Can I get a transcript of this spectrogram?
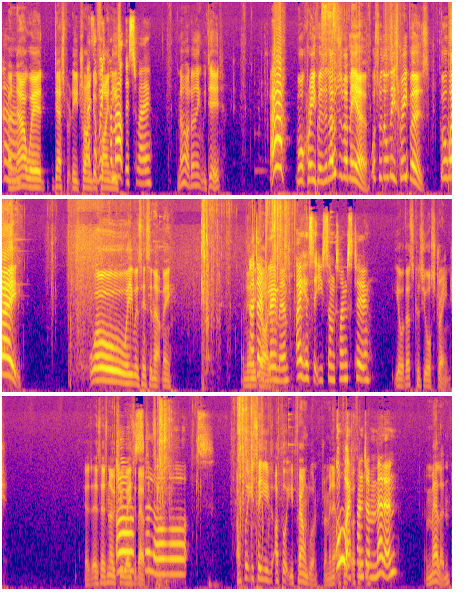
Oh. And now we're desperately trying to thought we'd find come these. out this way. No, I don't think we did. Ah! More creepers. There's loads of them here. What's with all these creepers? Go away! Whoa, he was hissing at me. I, I don't died. blame him. I hiss at you sometimes too. Yeah, well, that's because you're strange. There's, there's, no two oh, ways about it. Ocelot. I thought you said you. I thought you'd found one for a minute. Oh, thought- I thought found you- a melon. a melon.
